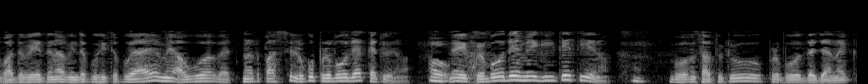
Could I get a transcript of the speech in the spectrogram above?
වද වේදනා විඳපු හිටපු අය මේ අවුව වැටුණාට පස්සේ ලොකු ප්‍රබෝධයක් ඇති වෙනවා. මේ ප්‍රබෝධය මේ ගීතේ තියෙනවා. බොහොම සතුටු ප්‍රබෝධ ජනක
